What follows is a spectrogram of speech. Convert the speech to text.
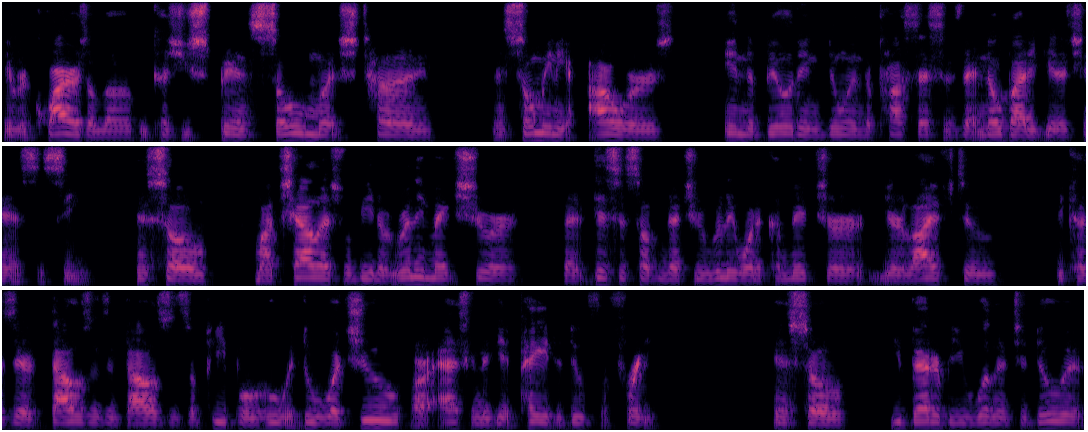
It requires a love because you spend so much time and so many hours in the building doing the processes that nobody get a chance to see. And so My challenge would be to really make sure that this is something that you really want to commit your your life to because there are thousands and thousands of people who would do what you are asking to get paid to do for free. And so you better be willing to do it,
